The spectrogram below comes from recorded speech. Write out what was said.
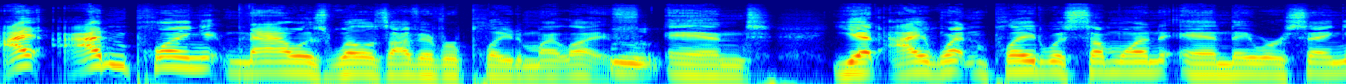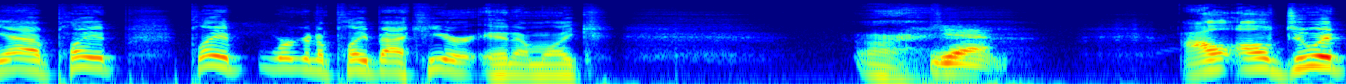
I I'm playing it now as well as I've ever played in my life, mm. and yet I went and played with someone, and they were saying, "Yeah, play it, play it. We're gonna play back here," and I'm like, "All right, yeah." I'll I'll do it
